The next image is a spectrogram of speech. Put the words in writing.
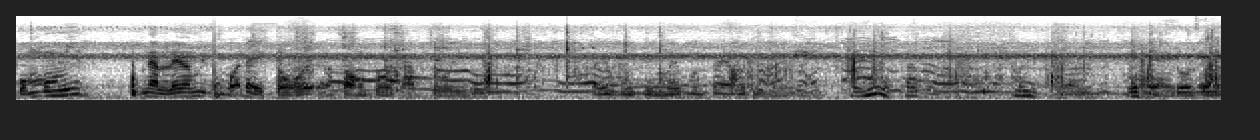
ผมบ่มีนั่นเลยมีพวกใดโตสองตัวสามตัวอยู่ไปคุณกินไม่คุณแป้งก็ถึงไม่แข็งโดนเลย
